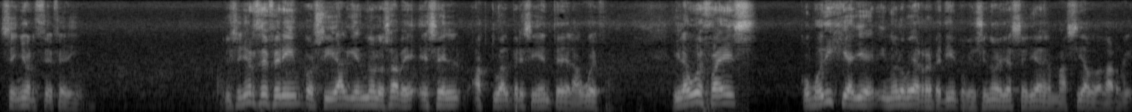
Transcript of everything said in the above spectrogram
señor Ceferín? El señor Ceferín, por si alguien no lo sabe, es el actual presidente de la UEFA. Y la UEFA es, como dije ayer, y no lo voy a repetir porque si no ya sería demasiado alargue,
